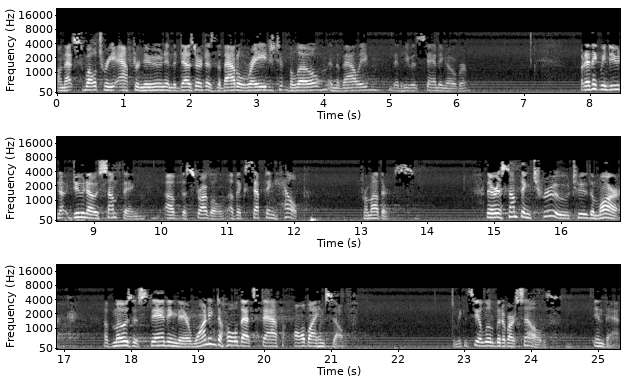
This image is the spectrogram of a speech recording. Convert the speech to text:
on that sweltering afternoon in the desert as the battle raged below in the valley that he was standing over. But I think we do know, do know something of the struggle of accepting help from others. There is something true to the mark of Moses standing there wanting to hold that staff all by himself. And we can see a little bit of ourselves in that.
